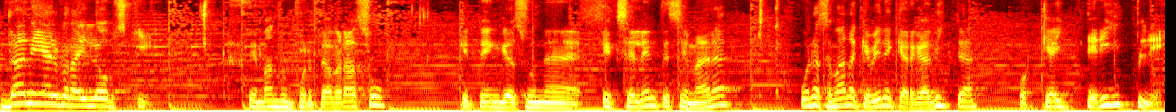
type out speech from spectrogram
Daniel Brailovsky, te mando un fuerte abrazo que tengas una excelente semana. Una semana que viene cargadita porque hay triple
